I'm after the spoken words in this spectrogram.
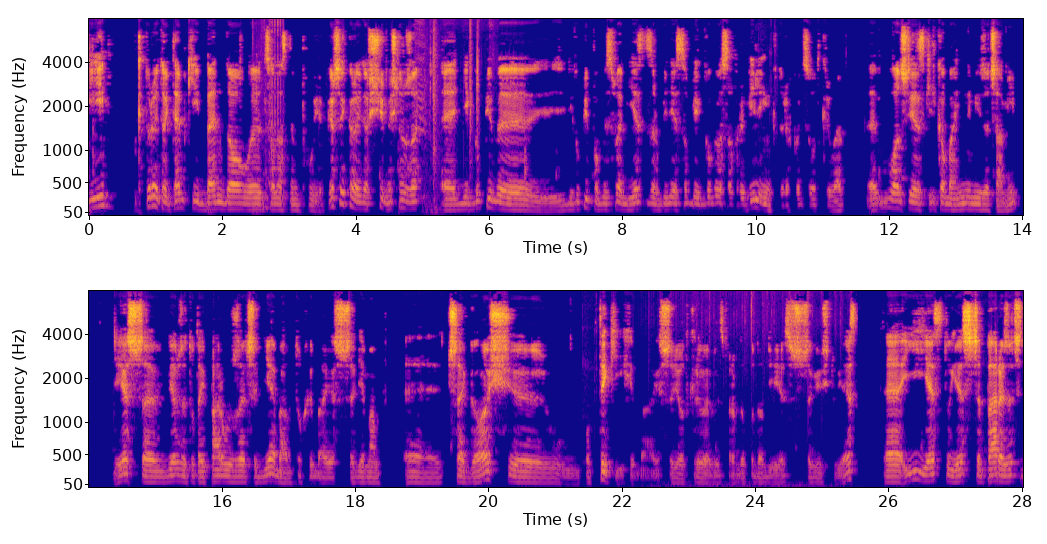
i które to itemki będą, e, co następuje. W pierwszej kolejności myślę, że e, niegłupim, niegłupim pomysłem jest zrobienie sobie Goggles of Revealing, które w końcu odkryłem, e, łącznie z kilkoma innymi rzeczami. Jeszcze wiem, że tutaj paru rzeczy nie mam, tu chyba jeszcze nie mam czegoś, optyki chyba jeszcze nie odkryłem, więc prawdopodobnie jest, czegoś tu jest. E, I jest tu jeszcze parę rzeczy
